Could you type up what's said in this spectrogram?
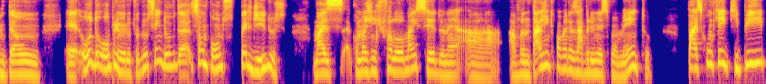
Então, é, o, o primeiro turno, sem dúvida, são pontos perdidos, mas como a gente falou mais cedo, né, a, a vantagem que o Palmeiras abriu nesse momento faz com que a equipe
